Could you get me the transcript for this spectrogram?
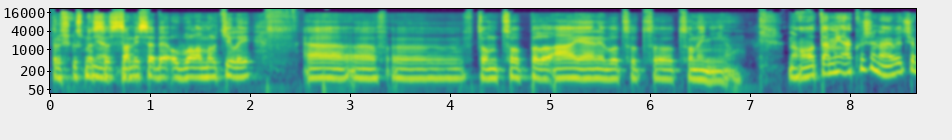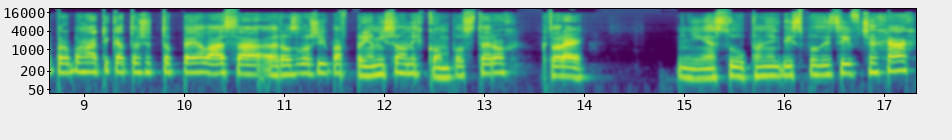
trošku jsme Jasně. se sami sebe obolamltili uh, v, uh, v tom, co PLA je, nebo co, co, co není. No. no, tam je akože najväčšia problematika to, že to PLA sa rozloží iba v priemyselných komposteroch, ktoré nie sú úplne k dispozícii v Čechách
